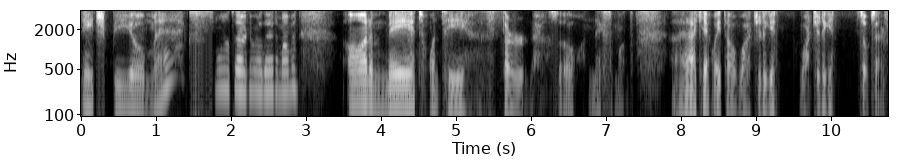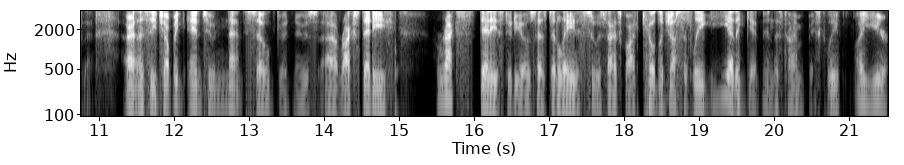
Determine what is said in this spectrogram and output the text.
HBO Max. We'll talk about that in a moment. On May 23rd, so next month. Uh, and I can't wait to watch it again. Watch it again. So excited for that. All right, let's see. Jumping into not so good news. Uh, Rocksteady Rocksteady Studios has delayed Suicide Squad Kill the Justice League yet again, and this time basically a year.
